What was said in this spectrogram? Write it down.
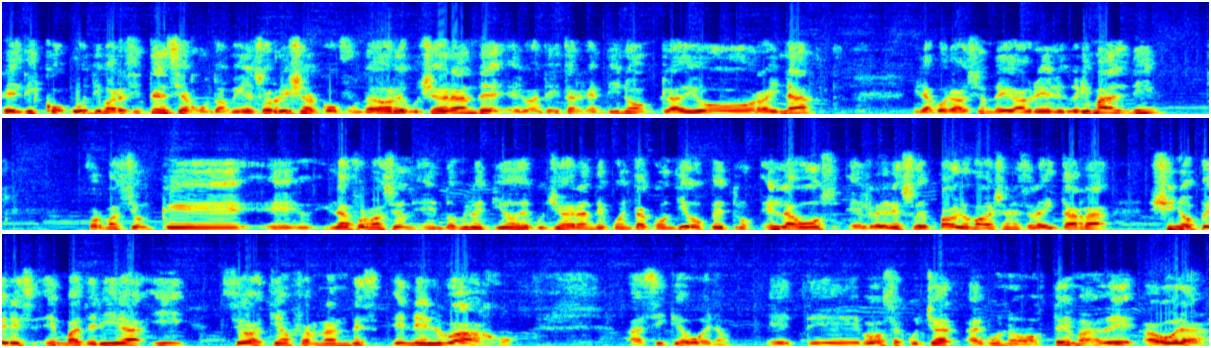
del disco Última Resistencia junto a Miguel Zorrilla, cofundador de Cuchilla Grande, el baterista argentino Claudio Reinat y la colaboración de Gabriel Grimaldi. Formación que eh, la formación en 2022 de Cuchilla Grande cuenta con Diego Petru en la voz, el regreso de Pablo Magallanes a la guitarra, Gino Pérez en batería y Sebastián Fernández en el bajo. Así que bueno, este, vamos a escuchar algunos temas de ahora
